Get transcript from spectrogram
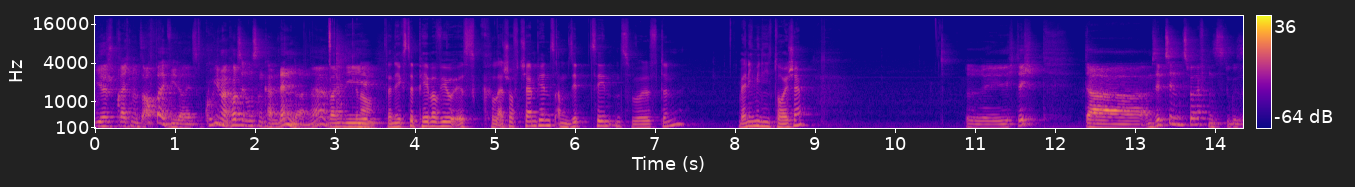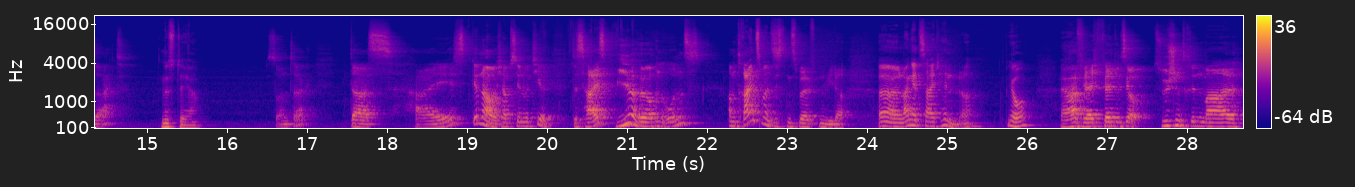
wir sprechen uns auch bald wieder. Jetzt gucke ich mal kurz in unseren Kalender, ne? wann die. Genau. Der nächste Pay-Per-View ist Clash of Champions am 17.12. Wenn ich mich nicht täusche. Richtig. Da am 17.12. hast du gesagt. Müsste ja. Sonntag. Das heißt, genau, ich habe es hier notiert. Das heißt, wir hören uns am 23.12. wieder. Äh, lange Zeit hin, ne? Jo. Ja, vielleicht fällt uns ja zwischendrin mal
